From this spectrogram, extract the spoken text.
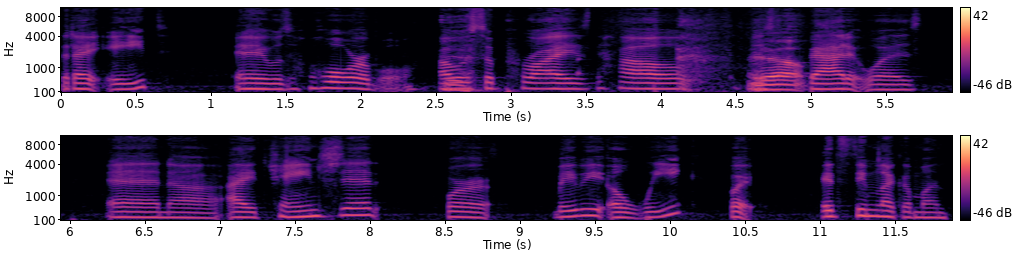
that I ate and it was horrible. I Yeah. was surprised how Yeah. bad it was. And uh I changed it for maybe a week, but it seemed like a month.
